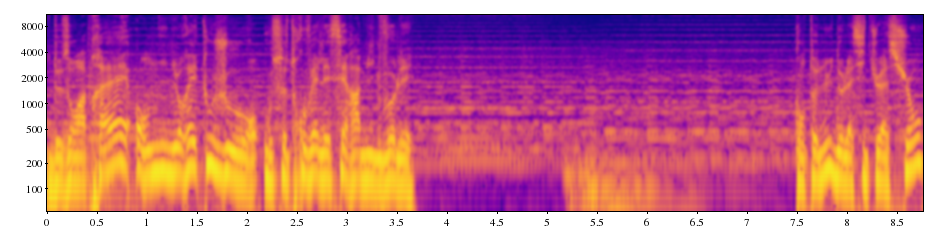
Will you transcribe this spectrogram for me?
Deux ans après, on ignorait toujours où se trouvaient les céramiques volées. Compte tenu de la situation,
